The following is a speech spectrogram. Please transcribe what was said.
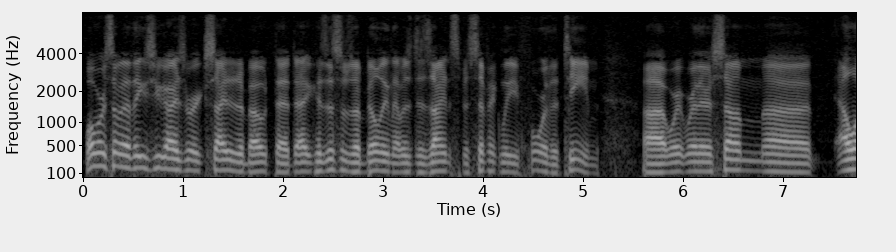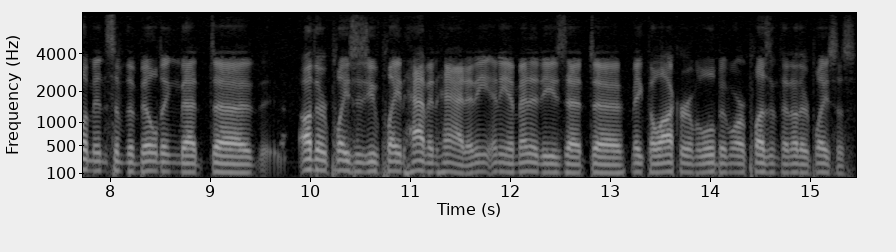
What were some of the things you guys were excited about? That because uh, this was a building that was designed specifically for the team. Uh, were, were there some uh, elements of the building that uh, other places you've played haven't had? Any any amenities that uh, make the locker room a little bit more pleasant than other places?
